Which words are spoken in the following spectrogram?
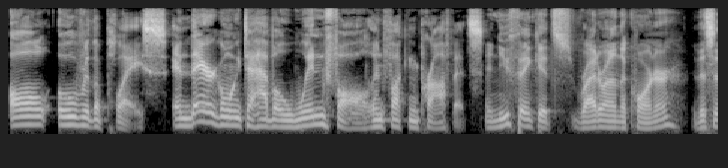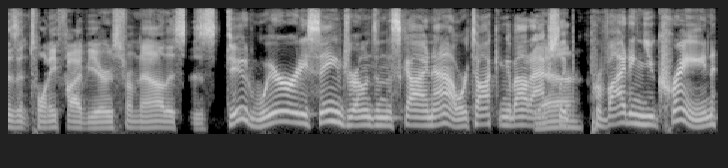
all over the place, and they're going to have a windfall in fucking profits. And you think it's right around the corner? This isn't 25 years from now. This is, dude. We're already seeing drones in the sky now. We're talking about actually yeah. providing Ukraine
